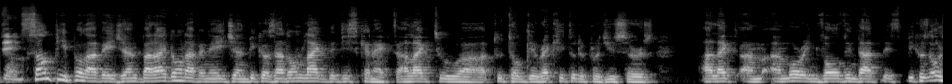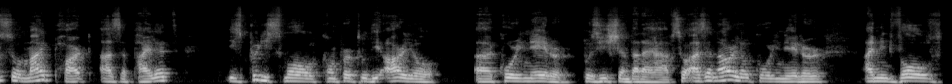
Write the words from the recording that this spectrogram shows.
things? some people have agent, but I don't have an agent because I don't like the disconnect. I like to uh, to talk directly to the producers. I like I'm, I'm more involved in that because also my part as a pilot is pretty small compared to the aerial uh, coordinator position that I have. So as an aerial coordinator, I'm involved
